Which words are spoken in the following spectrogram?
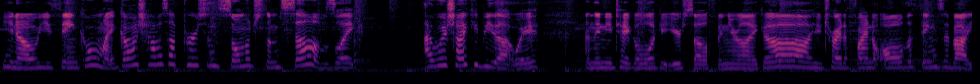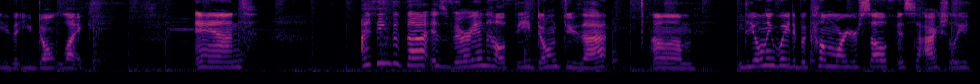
you know, you think, oh my gosh, how is that person so much themselves? Like, I wish I could be that way. And then you take a look at yourself and you're like, oh, you try to find all the things about you that you don't like. And I think that that is very unhealthy. Don't do that. Um, the only way to become more yourself is to actually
